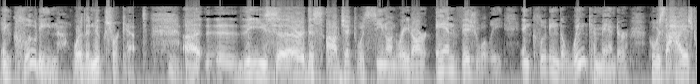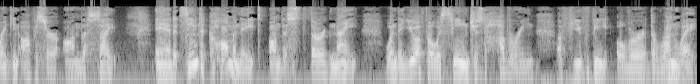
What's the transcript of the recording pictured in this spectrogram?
including where the nukes were kept. Uh, these, uh, or this object was seen on radar and visually, including the wing commander, who was the highest ranking officer on the site. And it seemed to culminate on this third night when the UFO was seen just hovering a few feet over the runway.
